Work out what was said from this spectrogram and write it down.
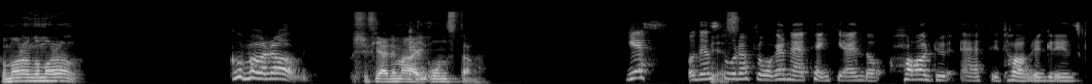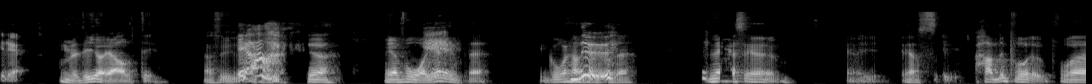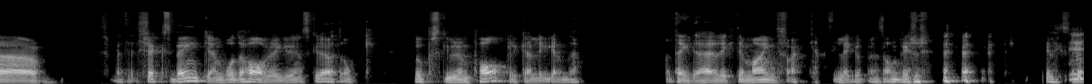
God morgon, god morgon. God morgon. 24 maj, En- onsdag. Yes, och den Yes. stora frågan är, tänker jag ändå, har du ätit havregrynsgröt? Men det gör jag alltid. Alltså, Ja. jag, men jag vågar inte. Igår hade Nu? jag både... Nej, alltså, jag, jag, jag hade på, på äh, köksbänken både havregrynsgröt och uppskuren paprika liggande. Jag tänkte det här är en riktig mindfuck. Jag lägga upp en sån bild. det är liksom.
